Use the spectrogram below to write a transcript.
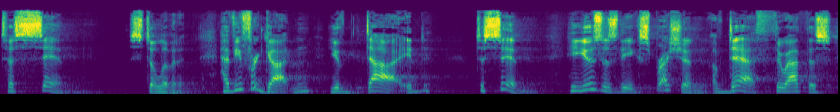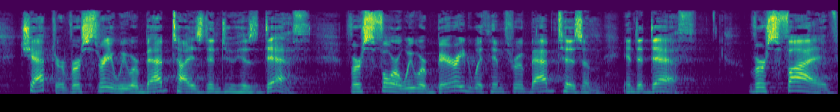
to sin still live in it? Have you forgotten you've died to sin? He uses the expression of death throughout this chapter. Verse 3, we were baptized into his death. Verse 4, we were buried with him through baptism into death. Verse 5,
